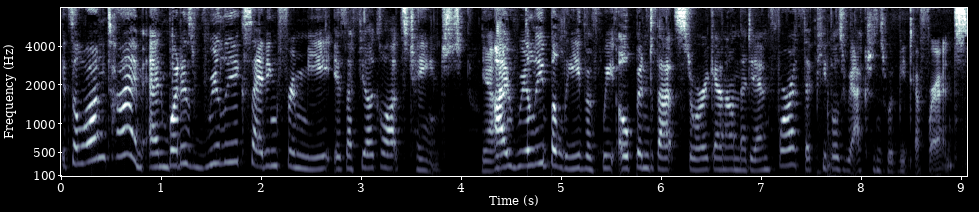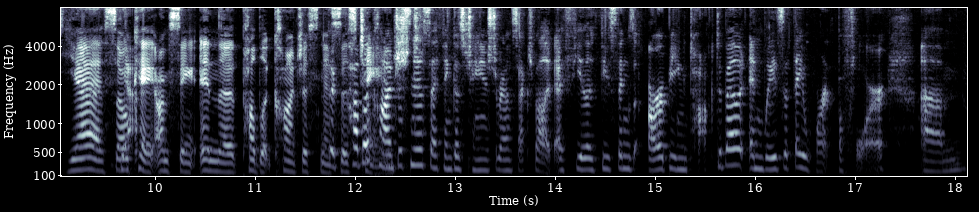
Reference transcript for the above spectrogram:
it's a long time, and what is really exciting for me is I feel like a lot's changed. Yeah. I really believe if we opened that store again on the Danforth, that people's reactions would be different. Yes. Okay. I'm saying in the public consciousness The public changed. consciousness, I think, has changed around sexuality. I feel like these things are being talked about in ways that they weren't before. Um,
